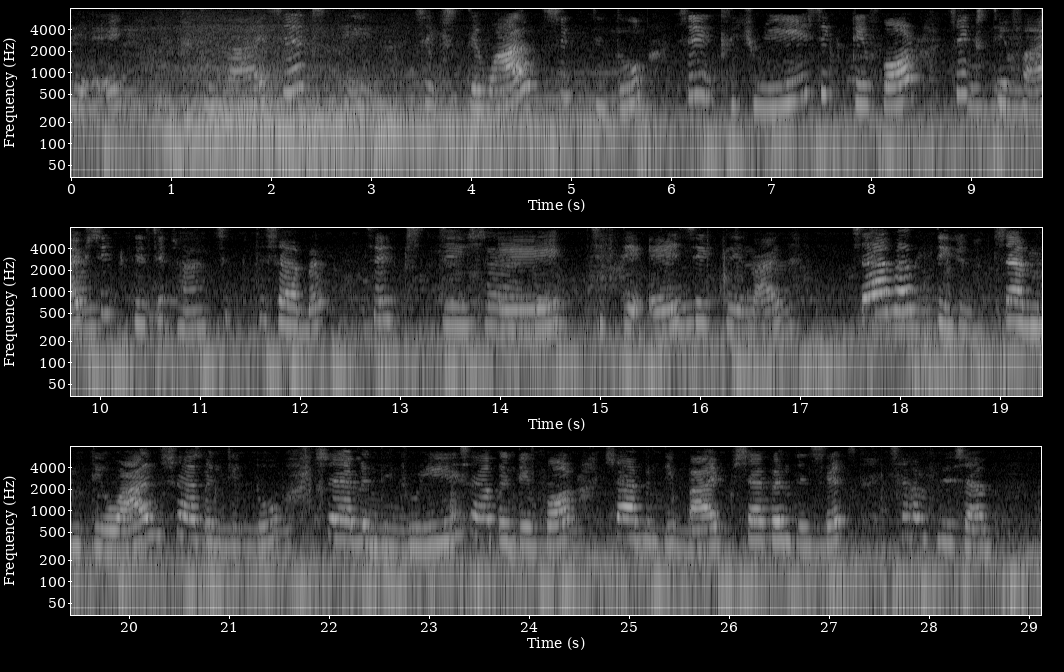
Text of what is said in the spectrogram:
58, 59, 60, 61, 62, 63, 64, 65, 66, 67, 68, 68, 69, 70, 71, 72, 73, 74, 75, 76, 77,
